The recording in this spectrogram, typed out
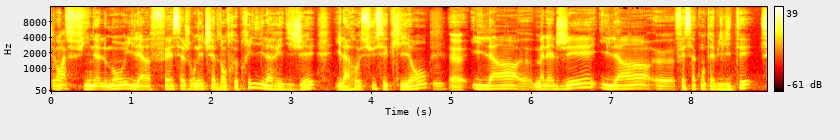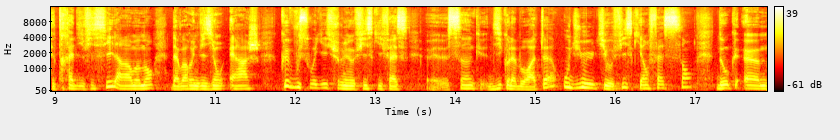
quand vrai. finalement il a fait sa journée de chef d'entreprise, il a rédigé, il a reçu ses clients, Mm. euh, il a euh, managé, il a euh, fait sa comptabilité. C'est très difficile à un moment d'avoir une vision RH, que vous soyez sur une office qui fasse euh, 5, 10 collaborateurs ou du multi-office qui en fasse 100. Donc euh,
